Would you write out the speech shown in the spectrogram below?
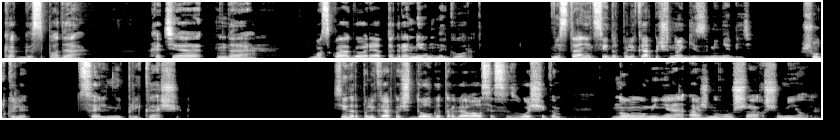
Как господа. Хотя, да, Москва, говорят, огроменный город. Не станет Сидор Поликарпыч ноги из-за меня бить. Шутка ли? Цельный приказчик. Сидор Поликарпыч долго торговался с извозчиком, но у меня аж на ушах шумело.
